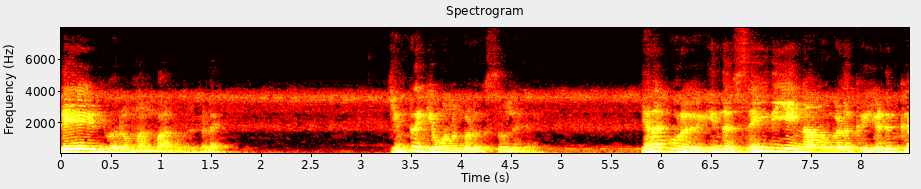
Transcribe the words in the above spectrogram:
தேடி வரும் அன்பானவர்களே. இன்றைக்கு ஒன்று உங்களுக்கு சொல்லுகிறேன். எனக்கு ஒரு இந்த செய்தியை நான் உங்களுக்கு எடுக்க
